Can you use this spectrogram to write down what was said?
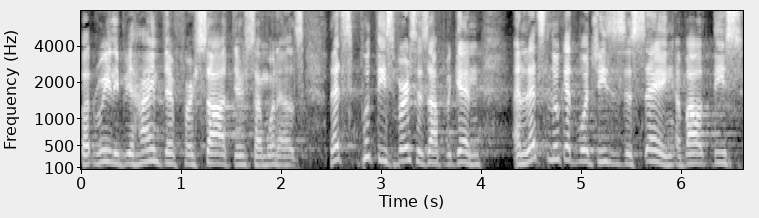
but really behind their facade, there's someone else. Let's put these verses up again and let's look at what Jesus is saying about these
